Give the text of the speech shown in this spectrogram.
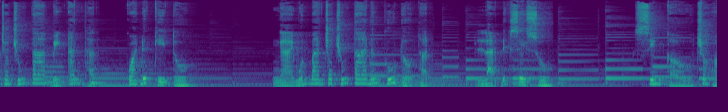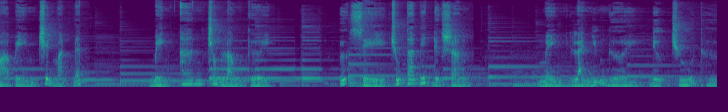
Cho chúng ta bình an thật qua Đức Kitô. Ngài muốn ban cho chúng ta đấng cứu độ thật là Đức Giêsu. Xin cầu cho hòa bình trên mặt đất, bình an trong lòng người. Ước gì chúng ta biết được rằng mình là những người được Chúa thương.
